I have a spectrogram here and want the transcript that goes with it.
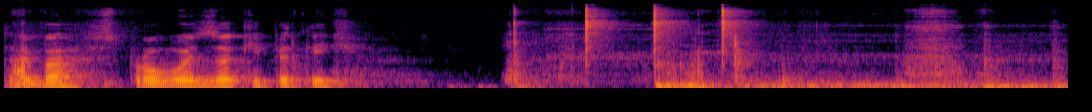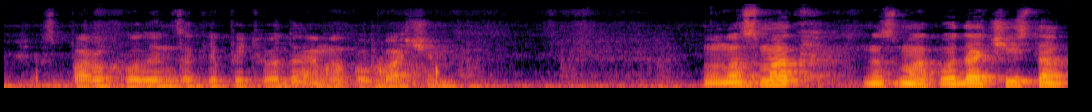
Треба спробувати закипятити. Зараз пару хвилин закипить вода і ми побачимо. Ну, на смак, на смак вода чиста.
